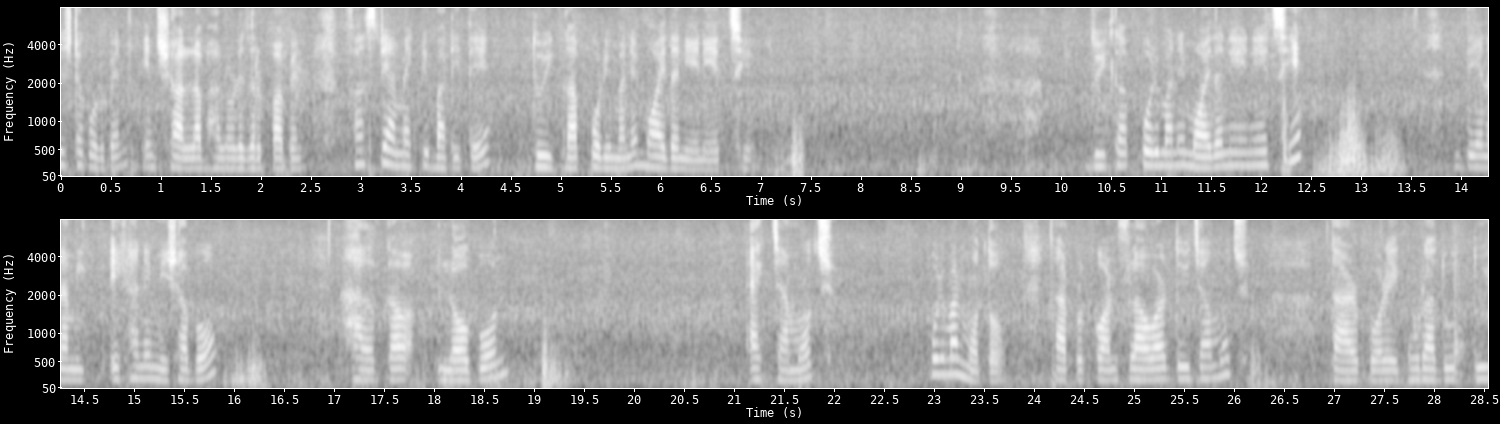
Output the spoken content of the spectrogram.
চেষ্টা করবেন, ইনশাআল্লাহ ভালো রেজাল্ট পাবেন। ফার্স্টে আমি একটি বাটিতে দুই কাপ পরিমাণে ময়দা নিয়ে নিয়েছি। দুই কাপ পরিমাণে ময়দা নিয়ে নিয়েছি। দেন আমি এখানে মেশাবো হালকা লবণ এক চামচ পরিমাণ মতো। তারপর কর্নফ্লাওয়ার দুই চামচ তারপরে গুঁড়া দুধ দুই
